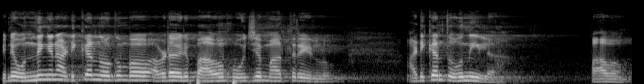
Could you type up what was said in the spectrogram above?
പിന്നെ ഒന്നിങ്ങനെ അടിക്കാൻ നോക്കുമ്പോൾ അവിടെ ഒരു പാവം പൂജ്യം മാത്രമേ ഉള്ളൂ. അടിക്കാൻ തോന്നിയില്ല പാവം.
